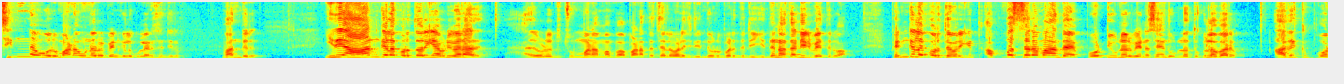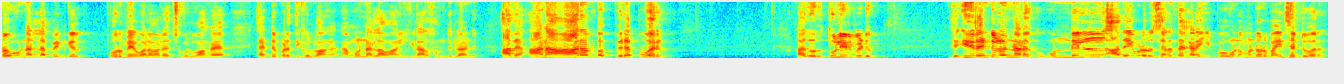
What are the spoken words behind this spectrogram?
சின்ன ஒரு மன உணர்வு பெண்களுக்குள்ளே என்ன செஞ்சிடும் வந்துடும் இதே ஆண்களை பொறுத்த வரைக்கும் அப்படி வராது. அதோட சும்மா நம்ம ப- பணத்தை செலவழிச்சிட்டு இந்த உடுப்பு எடுத்துட்டு நான் தட்டிட்டு போய்த்துருவான் பெண்களை பொறுத்த வரைக்கும் அவசரமாக அந்த போட்டி உணர்வு என்ன செய்ய உள்ளத்துக்குள்ளே வரும். அதுக்கு பிறவும் நல்ல பெண்கள் பொறுமையை வள வளர்ச்சி கொள்வாங்க கட்டுப்படுத்தி கொள்வாங்க. நம்மளும் நல்லா வாங்கிக்கிறோம் அல்ஹம்துலில்லாஹ்னு அது ஆனால் ஆரம்ப பிறப்பு வரும். அது ஒரு துளிர் விடும். இது- இது ஒன்று நடக்கும். ஒன்றில் அதை விட ஒரு சிறந்த கடைக்கு போகணும்ன்ற ஒரு மைண்ட் செட் வரும்.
